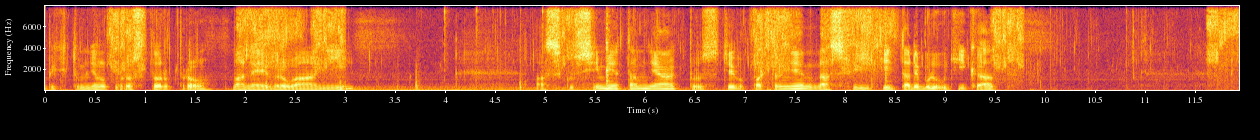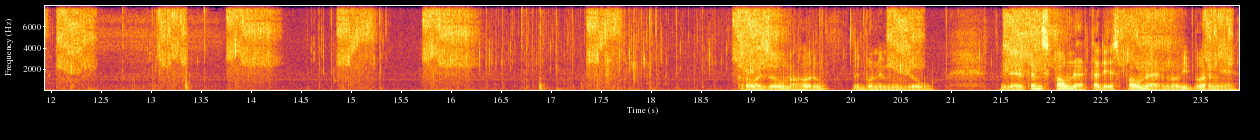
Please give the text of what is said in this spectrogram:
Bych tu měl prostor pro manévrování. a zkusím je tam nějak prostě opatrně nasvítit. Tady budu utíkat. Prolezou nahoru? Nebo nemůžou? Kde je ten spawner? Tady je spawner, no výborně.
